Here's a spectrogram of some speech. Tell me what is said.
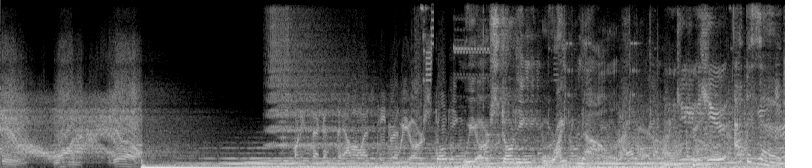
two, one, zero. 20 seconds to LOS T-Drift. We are starting. We are starting right now. New, new episode,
